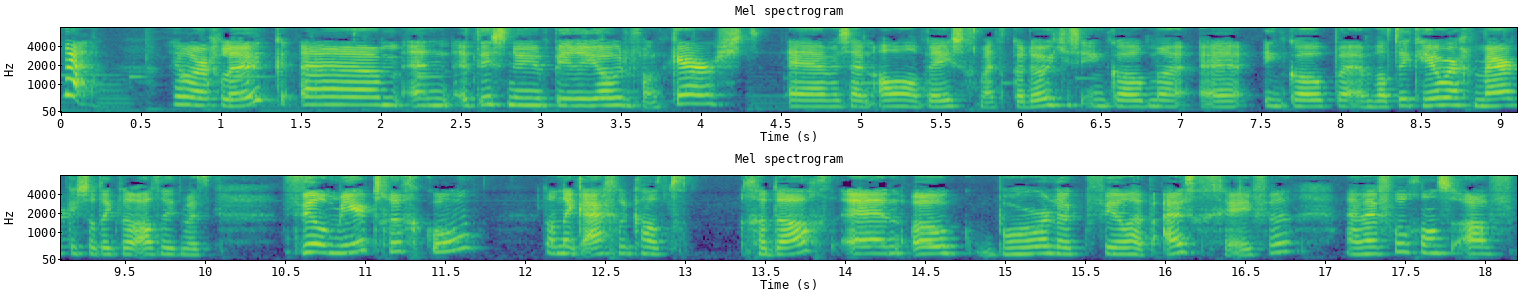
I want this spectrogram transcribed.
Ja, heel erg leuk. Um, en het is nu een periode van kerst. En we zijn allemaal bezig met cadeautjes inkopen, inkopen. En wat ik heel erg merk is dat ik dan altijd met veel meer terugkom dan ik eigenlijk had gedacht en ook behoorlijk veel heb uitgegeven. En wij vroegen ons af,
